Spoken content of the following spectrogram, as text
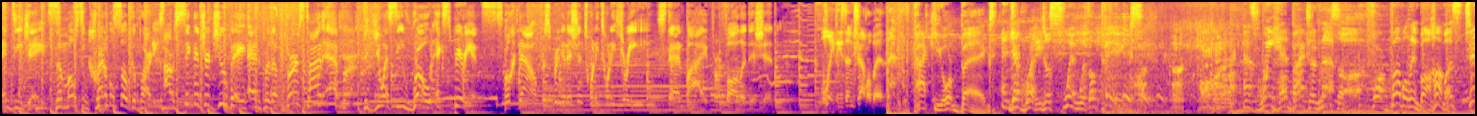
and DJs, the most incredible soca parties, our signature juve, and for the first time ever, the USC Road Experience. Book now for Spring Edition 2023. Stand by for Fall Edition. Ladies and gentlemen, pack your bags and get ready to swim with the pigs. As we head back to Nassau for Bubble in Bahamas 2. 2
